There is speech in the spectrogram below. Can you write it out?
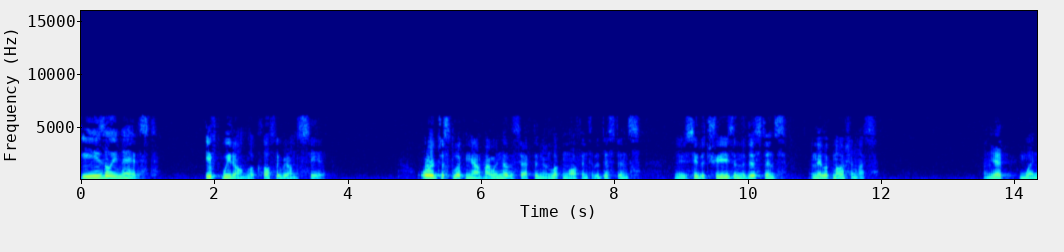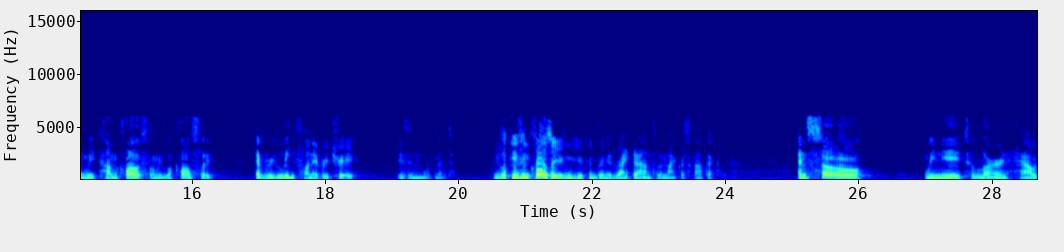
easily missed if we don't look closely, we don't see it. Or just looking out my window this afternoon, looking off into the distance, you, know, you see the trees in the distance, and they look motionless. And yet, when we come close, when we look closely, every leaf on every tree is in movement. You look even closer, you can, you can bring it right down to the microscopic. And so, we need to learn how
